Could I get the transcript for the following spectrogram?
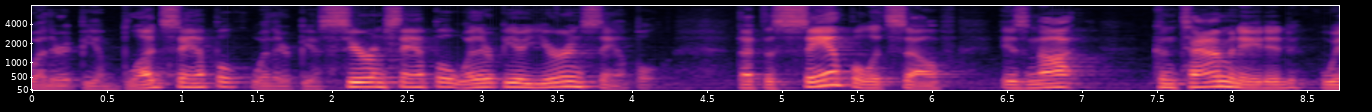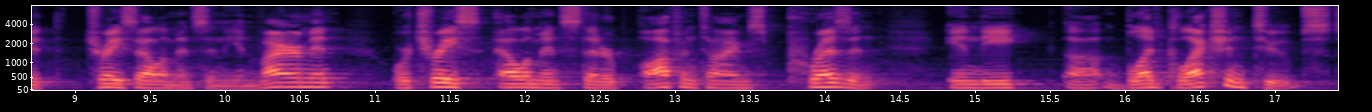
whether it be a blood sample, whether it be a serum sample, whether it be a urine sample, that the sample itself is not contaminated with trace elements in the environment or trace elements that are oftentimes present in the uh, blood collection tubes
